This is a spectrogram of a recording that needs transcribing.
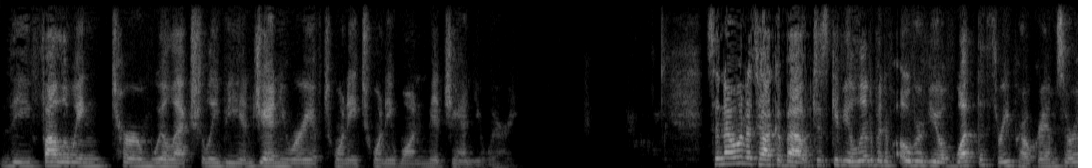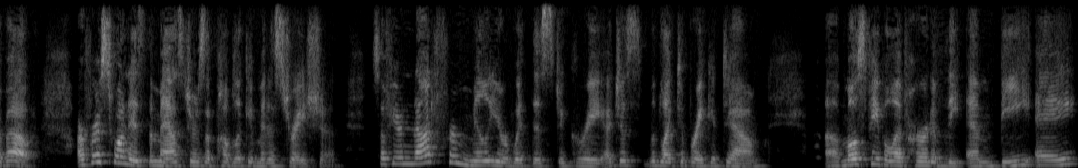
the following term will actually be in January of 2021, mid-January. So now I want to talk about, just give you a little bit of overview of what the three programs are about. Our first one is the Masters of Public Administration. So if you're not familiar with this degree, I just would like to break it down. Uh, most people have heard of the MBA,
